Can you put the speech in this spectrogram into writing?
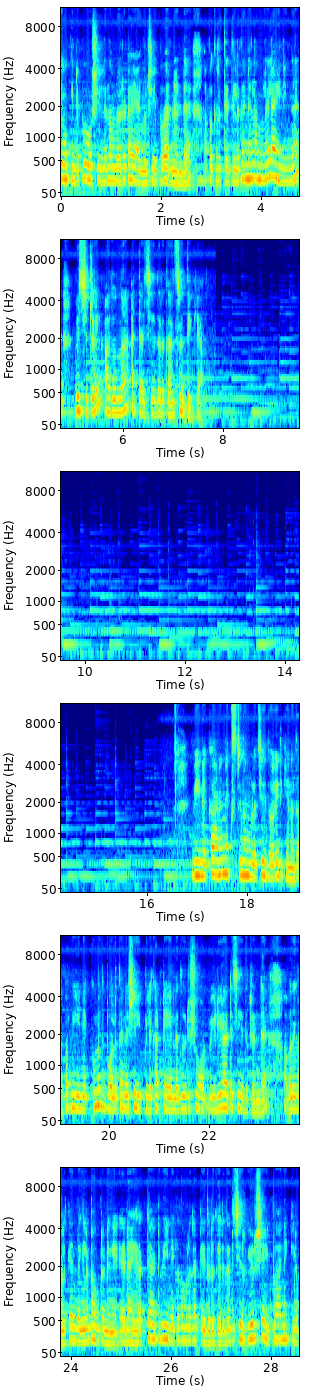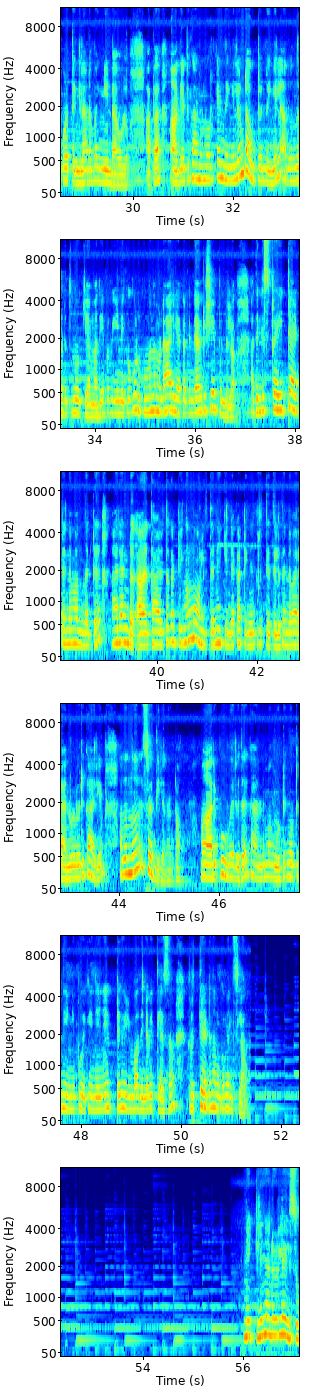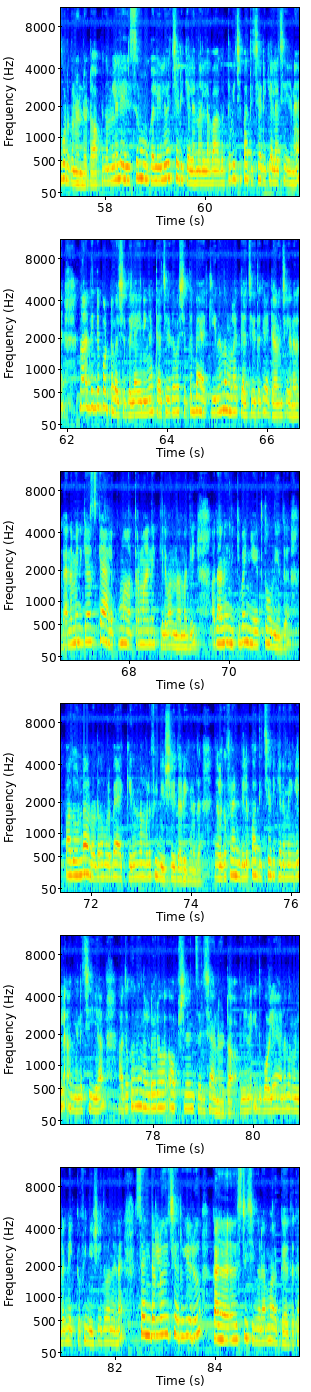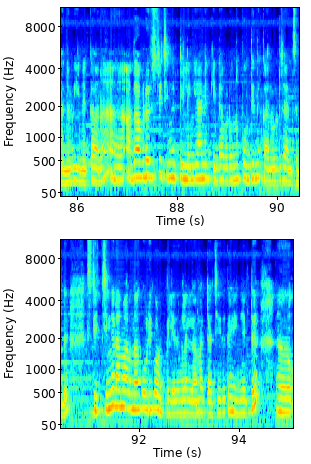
യോക്കിന്റെ പോർഷനിൽ നമ്മളൊരു ട്രയാങ്കിൾ ഷേപ്പ് വരുന്നുണ്ട് അപ്പോൾ കൃത്യത്തിൽ തന്നെ നമ്മൾ ലൈനിങ് വെച്ചിട്ട് അതൊന്ന് അറ്റാച്ച് ചെയ്തെടുക്കാൻ ശ്രദ്ധിക്കുക വീനക്കാണ് നെക്സ്റ്റ് നമ്മൾ ചെയ്തുകൊണ്ടിരിക്കുന്നത് അപ്പോൾ വീനക്കും ഇതുപോലെ തന്നെ ഷേപ്പിൽ കട്ട് ചെയ്യേണ്ടത് ഒരു ഷോർട്ട് വീഡിയോ ആയിട്ട് ചെയ്തിട്ടുണ്ട്. അപ്പോൾ നിങ്ങൾക്ക് എന്തെങ്കിലും ഡൗട്ട് ഉണ്ടെങ്കിൽ ഡയറക്റ്റ് ആയിട്ട് വീനക്ക് നമ്മൾ കട്ട് ചെയ്തെടുക്കരുത്. ഒരു ചെറിയൊരു ഷേപ്പ് ആ നെക്കിന് കൊടുത്തെങ്കിലാണ് ഭംഗി ഉണ്ടാവുള്ളൂ. അപ്പോൾ ആദ്യമായിട്ട് കാണുന്നവർക്ക് എന്തെങ്കിലും ഡൗട്ട് ഉണ്ടെങ്കിൽ അതൊന്ന് എടുത്ത് നോക്കിയാൽ മതി. അപ്പോൾ വീനക്ക് കൊടുക്കുമ്പോൾ നമ്മുടെ ആലിയ കട്ടിന്റെ ആ ഒരു ഷേപ്പ് ഉണ്ടല്ലോ അതിന്റെ സ്ട്രെയിറ്റ് ആയിട്ട് തന്നെ വന്നിട്ട് ആ രണ്ട് താഴത്തെ കട്ടിങ്ങും മുകളിലത്തെ നെക്കിന്റെ കട്ടിങ്ങും കൃത്യത്തിൽ തന്നെ വരാനുള്ളൊരു കാര്യം അതൊന്ന് ശ്രദ്ധിക്കണം കേട്ടോ. മാറിപ്പോവരുത്. കാരണം അങ്ങോട്ടും ഇങ്ങോട്ടും നീങ്ങി പോയി കഴിഞ്ഞ് കഴിഞ്ഞാൽ ഇട്ട് കഴിയുമ്പോൾ അതിന്റെ വ്യത്യാസം കൃത്യമായിട്ട് നമുക്ക് മനസ്സിലാവും. നെക്കിൽ ഞാനൊരു ലേസ് കൊടുക്കുന്നുണ്ട് കേട്ടോ അപ്പം നമ്മൾ ലേസ് മുകളിൽ വെച്ചടിക്കല്ല? നല്ല ഭാഗത്ത് വെച്ച് പതിച്ചടിക്കല്ല ചെയ്യണേ? അതിന്റെ പൊട്ടവശത്ത് ലൈനിങ് അറ്റാച്ച് ചെയ്ത വശത്ത് ബാക്കിൽ നിന്ന് നമ്മൾ അറ്റാച്ച് ചെയ്ത് കയറ്റാണ് ചെയ്യണത്. കാരണം എനിക്ക് ആ സ്കാലപ്പ് മാത്രം ആ നെക്കിൽ വന്നാൽ മതി. അതാണ് എനിക്ക് ഭംഗിയായിട്ട് തോന്നിയത്. അപ്പോൾ അതുകൊണ്ടാണ് കേട്ടോ നമ്മൾ ബാക്കിൽ നിന്ന് നമ്മൾ ഫിനിഷ് ചെയ്തടിക്കണത്. നിങ്ങൾക്ക് ഫ്രണ്ടിൽ പതിച്ചടിക്കണമെങ്കിൽ അങ്ങനെ ചെയ്യാം. അതൊക്കെ നിങ്ങളുടെ ഒരു ഓപ്ഷൻ അനുസരിച്ചാണ് കേട്ടോ അപ്പോൾ ഞാൻ ഇതുപോലെയാണ് നമ്മളുടെ നെക്ക് ഫിനിഷ് ചെയ്ത് വന്നേണേ. സെന്ററിൽ ഒരു ചെറിയൊരു സ്റ്റിച്ചിങ് ഇടാൻ മറക്കരുത്. കാരണം വീനക്കാണ്. അത് അവിടെ ഒരു സ്റ്റിച്ചിങ് ഇട്ടില്ലെങ്കിൽ ആ നെക്കിന്റെ അവിടെ ഒന്ന് പൊന്തി നിൽക്കാനുള്ളൊരു ചാൻസ് ഉണ്ട്. സ്റ്റിച്ചിങ് ഇടാൻ മറന്നാൽ കൂടി കുഴപ്പമില്ല. നിങ്ങളെല്ലാം അറ്റാച്ച് ചെയ്ത് കഴിഞ്ഞിട്ട്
